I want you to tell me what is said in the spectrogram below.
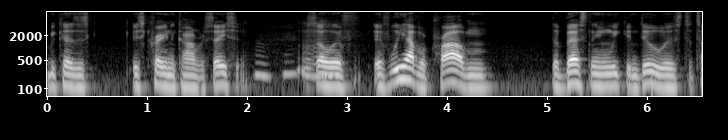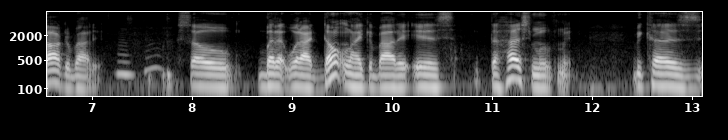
because it's it's creating a conversation. Mm-hmm. So if if we have a problem, the best thing we can do is to talk about it. Mm-hmm. So, but what I don't like about it is the hush movement, because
